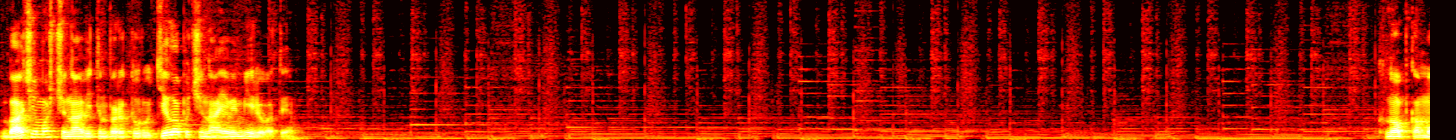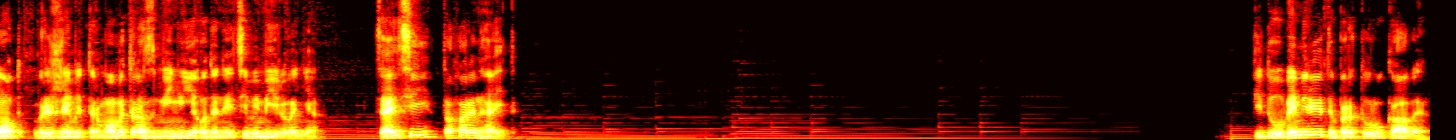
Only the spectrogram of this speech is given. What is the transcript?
Бачимо, що навіть температуру тіла починає вимірювати. Кнопка мод в режимі термометра змінює одиниці вимірювання Цельсій та Фаренгейт. Піду вимірюю температуру кави.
